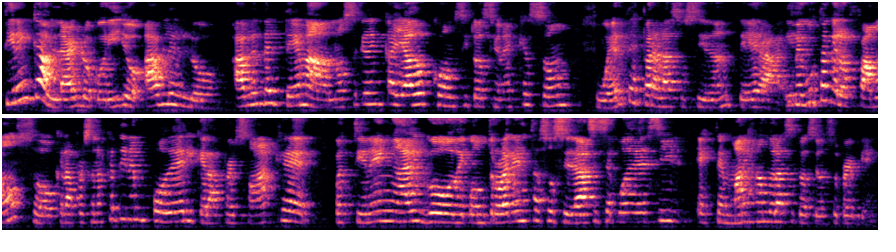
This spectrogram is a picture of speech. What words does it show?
Tienen que hablarlo, Corillo, háblenlo, hablen del tema, no se queden callados con situaciones que son fuertes para la sociedad entera. Y me gusta que los famosos, que las personas que tienen poder y que las personas que pues tienen algo de control en esta sociedad, si se puede decir, estén manejando la situación súper bien.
